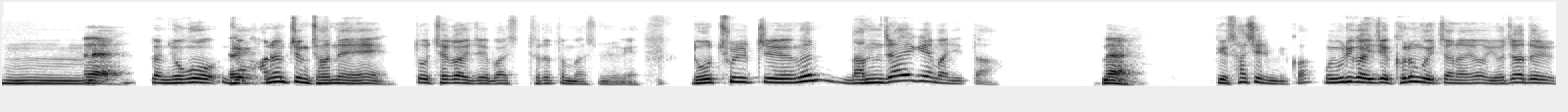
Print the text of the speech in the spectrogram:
음, 네. 일단 요거 네. 관음증 전에 또 제가 이제 말씀 들었던 말씀 중에 노출증은 남자에게만 있다. 네. 그게 사실입니까? 뭐 우리가 이제 그런 거 있잖아요. 여자들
